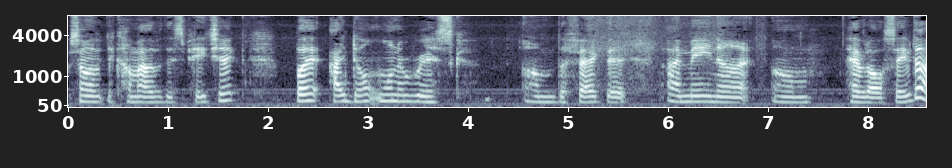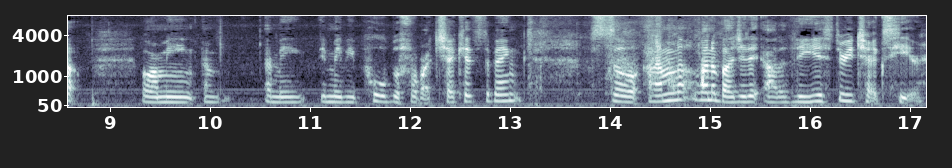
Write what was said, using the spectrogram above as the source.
some of it to come out of this paycheck but I don't want to risk um, the fact that I may not um, have it all saved up. Or I mean um, I mean it may be pulled before my check hits the bank so I'm going to budget it out of these three checks here.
